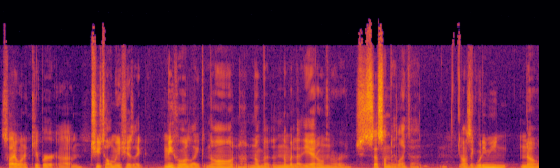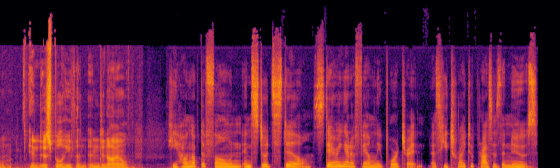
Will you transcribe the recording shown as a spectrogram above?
so I didn't want to keep her. Um, she told me she was like, "Mijo, like no, no, no me la dieron," or she said something like that. I was like, "What do you mean no?" In disbelief and in denial. He hung up the phone and stood still, staring at a family portrait as he tried to process the news.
